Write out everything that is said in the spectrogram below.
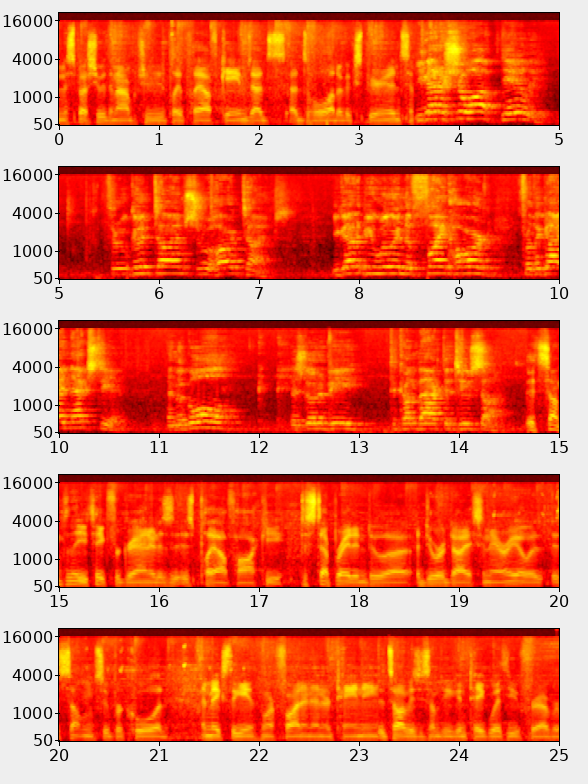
and especially with an opportunity to play playoff games adds, adds a whole lot of experience. You got to show up daily, through good times, through hard times. You got to be willing to fight hard for the guy next to you. And the goal is going to be to come back to Tucson. It's something that you take for granted is, is playoff hockey. To step right into a, a do or die scenario is, is something super cool and, and makes the games more fun and entertaining. It's obviously something you can take with you forever.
